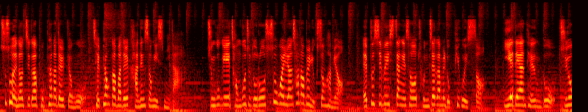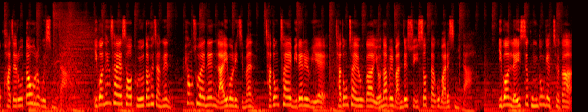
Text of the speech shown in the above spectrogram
수소 에너지가 보편화될 경우 재평가받을 가능성이 있습니다. 중국이 정부 주도로 수소 관련 산업을 육성하며 FCV 시장에서 존재감을 높이고 있어 이에 대한 대응도 주요 과제로 떠오르고 있습니다. 이번 행사에서 도요다 회장은 평소에는 라이벌이지만 자동차의 미래를 위해 자동차 애호가 연합을 만들 수 있었다고 말했습니다. 이번 레이스 공동 개최가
